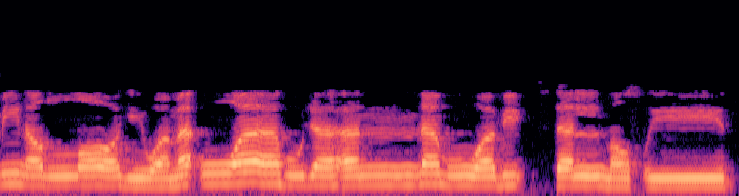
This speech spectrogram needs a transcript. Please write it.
مِّنَ اللَّهِ وَمَأْوَاهُ جَهَنَّمُ وَبِئْسَ الْمَصِيرُ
